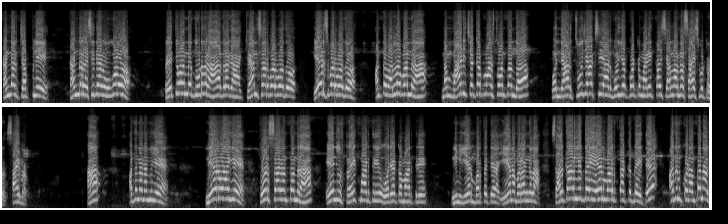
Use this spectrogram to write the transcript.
ಕಂಡರ್ ಚಪ್ಪಲಿ ಕಂಡ ರಸೀದಿಯಾಗ ಉಗುಳು. ಪ್ರತಿಯೊಂದು ದುಡಿದ್ರ ಅದ್ರಾಗ ಕ್ಯಾನ್ಸರ್ ಬರ್ಬೋದು ಏಡ್ಸ್ ಬರ್ಬೋದು. ಅಂತವೆಲ್ಲ ಬಂದ್ರ ನಮ್ ಬಾಡಿ ಚೆಕಪ್ ಮಾಡಿಸ್ತು ಅಂತಂದು ಒಂದ್ ಎರಡು ಚೂಜಿ ಹಾಕ್ಸಿ, ಎರಡು ಗುಳಿಗೆ ಕೊಟ್ಟು ಮನೆಗೆ ಕಳಿಸಿ ಎಲ್ಲರನ್ನ ಸಾಯಿಸ್ಬಿಟ್ರು ಸಾಯಿಬ್ರು. ಆ? ಅದನ್ನ ನಮಗೆ ನೇರವಾಗಿ ತೋರ್ಸಾಗಂತಂದ್ರ, ಏ ನೀವು ಸ್ಟ್ರೈಕ್ ಮಾಡ್ತೀರಿ, ಹೋರಾಟ ಮಾಡ್ತೀರಿ ನಿಮ್ಗೆ ಏನ್ ಬರ್ತೈತೆ, ಏನ ಬರಂಗಿಲ್ಲ. ಸರ್ಕಾರಲಿದ್ದ ಏನ್ ಬರ್ತಕ್ಕದೈತೆ ಅದನ್ನ ಕೊಡಂತ ನಾವು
